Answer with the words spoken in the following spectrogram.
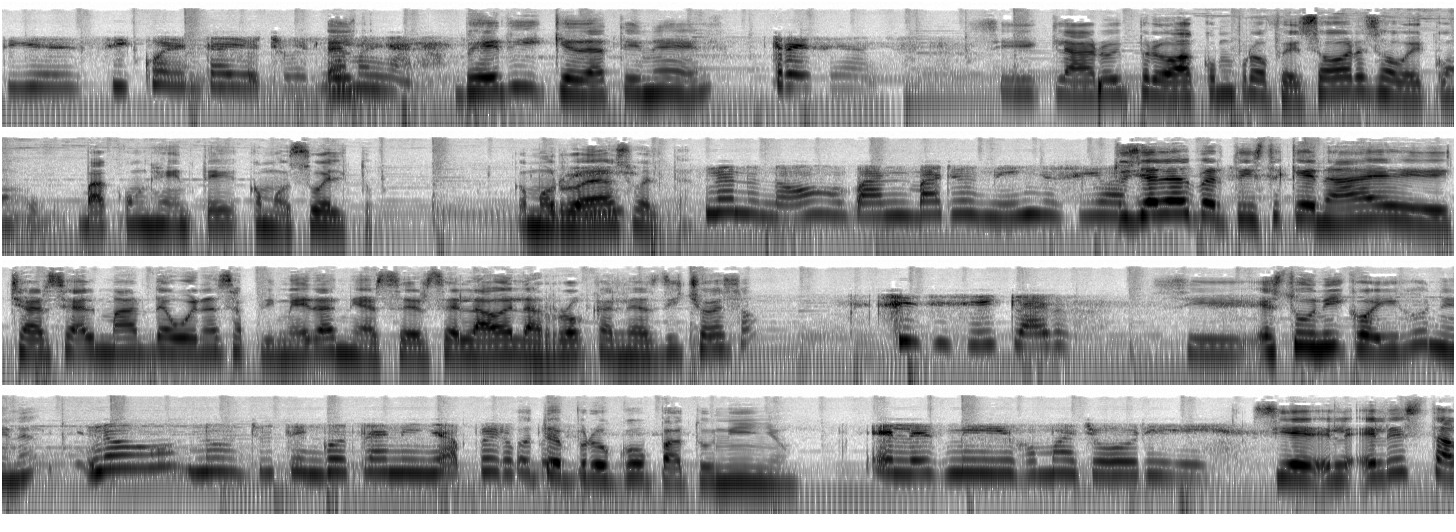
10 y 48 de la mañana. ¿y ¿qué edad tiene él? 13 años. Sí, claro, y pero va con profesores o con, va con gente como suelto, como rueda suelta. No, no, no, van varios niños. Sí, ¿Tú ya le advertiste que nada de echarse al mar de buenas a primeras ni hacerse el lado de las rocas? ¿Le has dicho eso? Sí, sí, sí, claro. Sí, ¿es tu único hijo, nena? No, no, yo tengo otra niña, pero... ¿No te pues preocupa tu niño? Él es mi hijo mayor y... Sí, él, él, está,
